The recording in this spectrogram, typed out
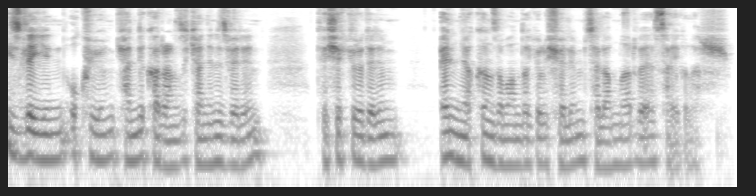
izleyin, okuyun, kendi kararınızı kendiniz verin. Teşekkür ederim. En yakın zamanda görüşelim. Selamlar ve saygılar.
